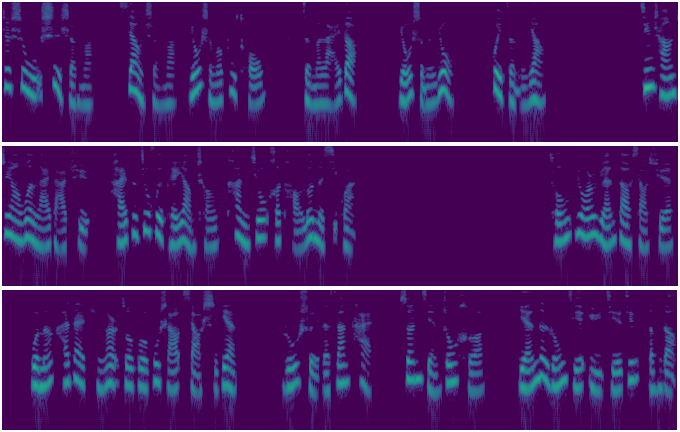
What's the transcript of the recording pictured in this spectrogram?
这事物是什么、像什么、有什么不同、怎么来的、有什么用、会怎么样。经常这样问来答去，孩子就会培养成探究和讨论的习惯。从幼儿园到小学。我们还带婷儿做过不少小实验，如水的三态、酸碱中和、盐的溶解与结晶等等，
